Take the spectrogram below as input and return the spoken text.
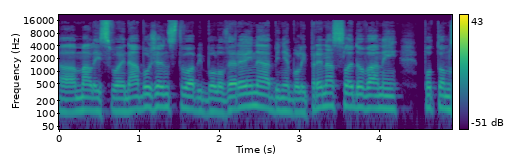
mali svoje náboženstvo, aby bolo verejné, aby neboli prenasledovaní. Potom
